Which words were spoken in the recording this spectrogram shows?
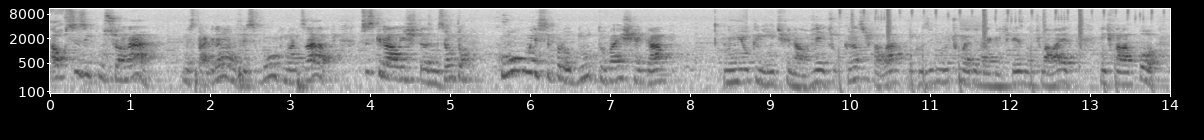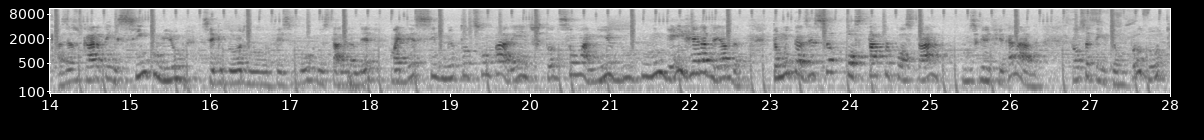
Ah, eu preciso impulsionar no Instagram, no Facebook, no WhatsApp, preciso criar uma lista de transmissão. Então, como esse produto vai chegar no meu cliente final. Gente, eu canso de falar, inclusive no último webinar que a gente fez, na última live, a gente falava, pô, às vezes o cara tem 5 mil seguidores no Facebook, no Instagram dele, mas desses 5 mil todos são parentes, todos são amigos, ninguém gera venda. Então muitas vezes se eu postar por postar, não significa nada. Então você tem que ter um produto,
